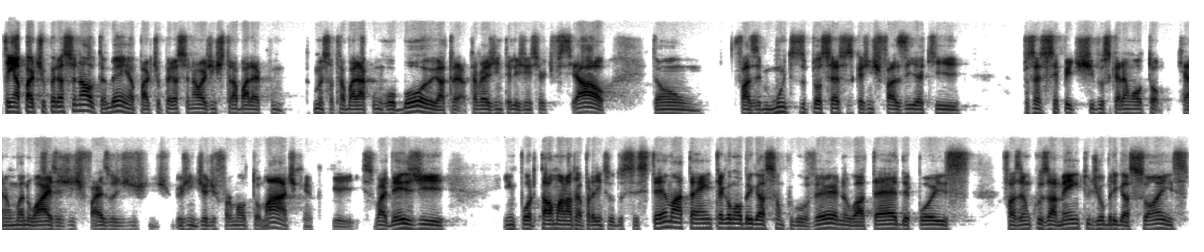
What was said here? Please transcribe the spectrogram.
Tem a parte operacional também. A parte operacional a gente trabalha com, começou a trabalhar com robô através de inteligência artificial. Então, fazer muitos dos processos que a gente fazia aqui, processos repetitivos que eram, auto, que eram manuais, a gente faz hoje, hoje em dia de forma automática. Isso vai desde importar uma nota para dentro do sistema até entregar uma obrigação para o governo, até depois fazer um cruzamento de obrigações.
